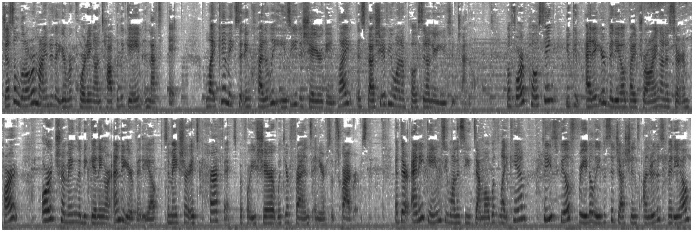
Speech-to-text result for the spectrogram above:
Just a little reminder that you're recording on top of the game and that's it. liteCam makes it incredibly easy to share your gameplay, especially if you want to post it on your YouTube channel. Before posting, you can edit your video by drawing on a certain part or trimming the beginning or end of your video to make sure it's perfect before you share it with your friends and your subscribers. If there are any games you want to see demo with liteCam, please feel free to leave the suggestions under this video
